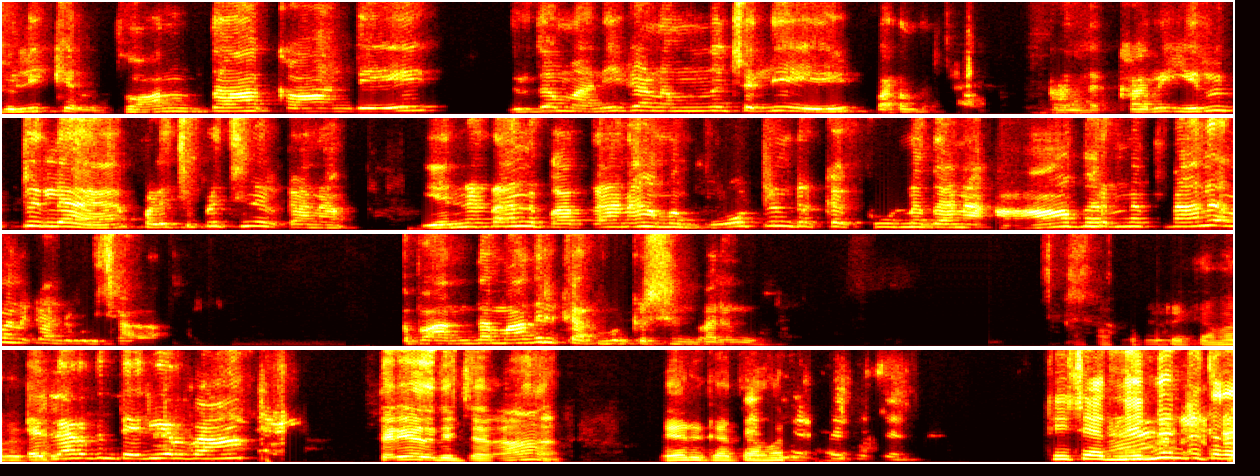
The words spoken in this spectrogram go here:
ஜொலிக்கிறது. துவந்தா காந்தே திருத மணிகணம்னு சொல்லி வருது. அந்த கரு இருட்டுல பளிச்சு பளிச்சுன்னு இருக்கானா என்னடான்னு பார்த்தானா? அவன் போட்டு இருக்க கூடதான ஆபரணத்தினால அவனை கண்டுபிடிச்சாளாம். அப்ப அந்த மாதிரி கருப்பு கிருஷ்ணன் பாருங்க எல்லாருக்கும் தெரியறதா? தெரியாது டீச்சர் டீச்சர் நின்னு இருக்கிற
